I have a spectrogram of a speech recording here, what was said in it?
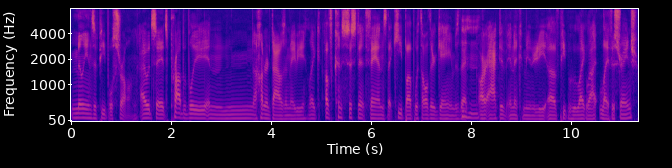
millions of people strong. I would say it's probably in a hundred thousand maybe, like of consistent fans that keep up with all their games that Mhm. are active in a community of people who like Li- Life is Strange.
